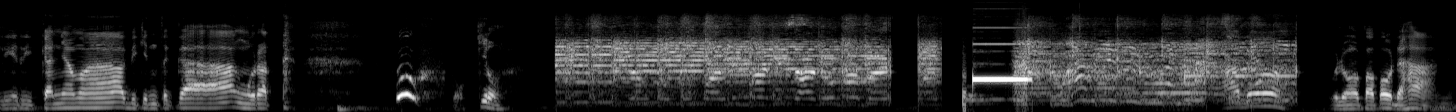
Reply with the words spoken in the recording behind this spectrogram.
lirikannya mah bikin tegang ngurat. Uh gokil. Aduh belum apa-apa udah hamil.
